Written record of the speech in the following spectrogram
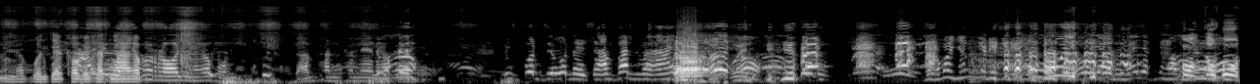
นี่ครับบนแจ็คเข้าไปขัดงาครับก็รออยู่นะครับผมสามพันคะแนนนะครับผมลุงพลเสียวันไหนสามพันมาให้อุ้ยบอกว่ายังกันได้อุ้ยของกระโดด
